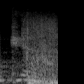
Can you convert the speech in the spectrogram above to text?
Double kill.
